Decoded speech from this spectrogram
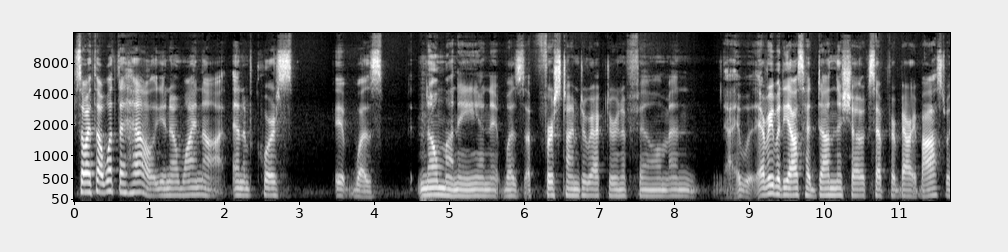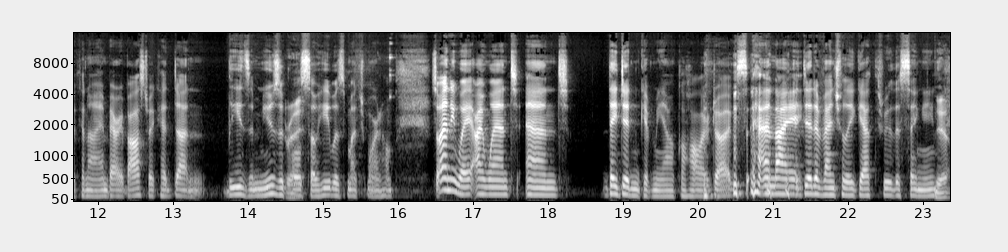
So I thought, what the hell, you know, why not? And of course, it was no money and it was a first time director in a film and everybody else had done the show except for Barry Bostwick and I and Barry Bostwick had done leads in musicals right. so he was much more at home. So anyway, I went and they didn't give me alcohol or drugs. and I did eventually get through the singing. Yeah.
